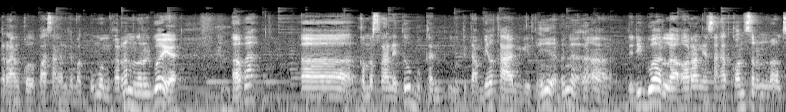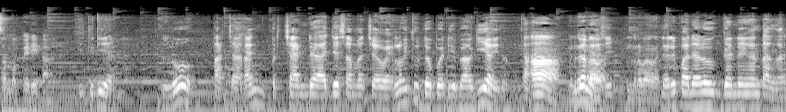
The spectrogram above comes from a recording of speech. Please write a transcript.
rangkul pasangan di tempat umum. Karena menurut gue ya apa eh, kemesraan itu bukan untuk ditampilkan gitu iya benar Heeh. jadi gue adalah orang yang sangat concern banget sama PDA. itu dia lo pacaran bercanda aja sama cewek lo itu udah buat dia bahagia itu Nah, Bener bener, nggak banget. sih? Bener banget. daripada lu gandengan tangan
